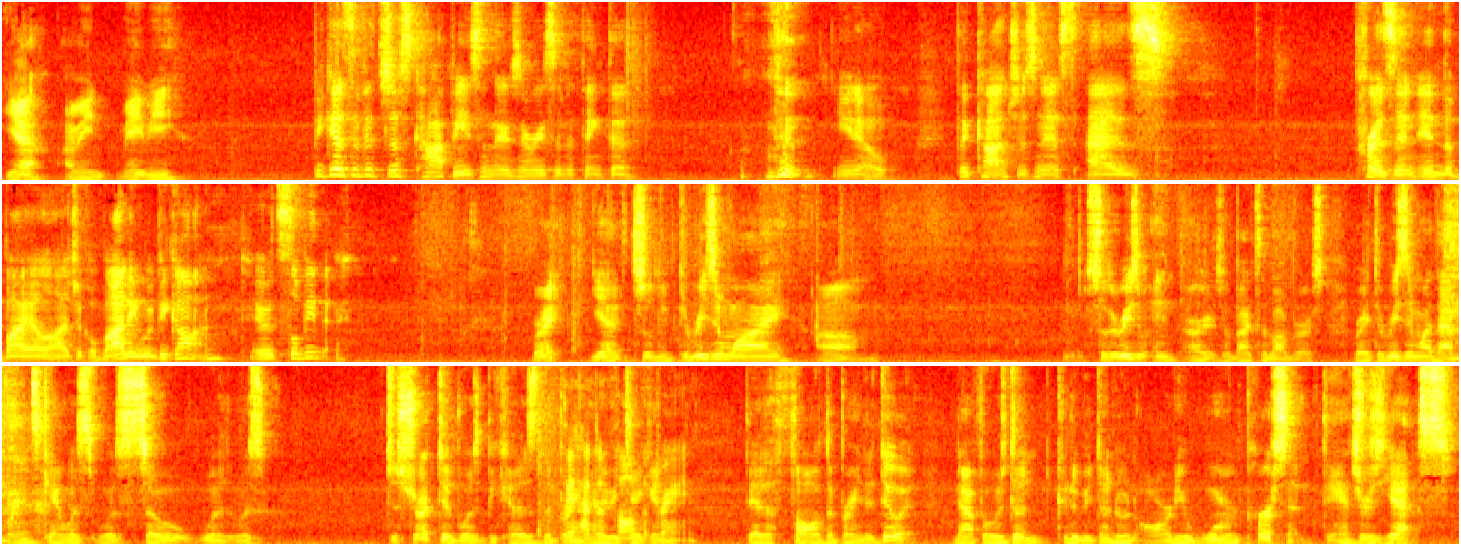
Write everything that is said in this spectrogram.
Yeah, I mean maybe. Because if it's just copies, and there's no reason to think that, you know, the consciousness as present in the biological body would be gone. It would still be there. Right. Yeah. So the, the reason why, um, so the reason, and, all right. So back to the Bobiverse. Right. The reason why that brain scan was was so was was destructive was because the brain had had, to to be the taken. brain. They had to thaw the brain to do it. Now, if it was done, could it be done to an already warm person? The answer is yes.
